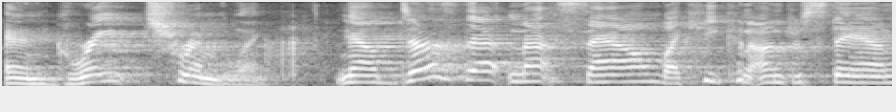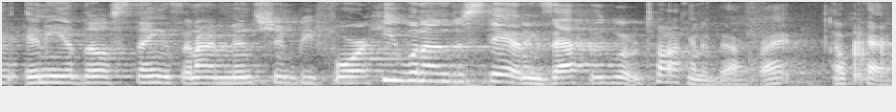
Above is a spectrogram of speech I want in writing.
and great trembling. Now, does that not sound like he can understand any of those things that I mentioned before? He would understand exactly what we're talking about, right? Okay.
